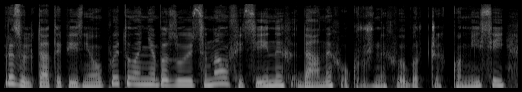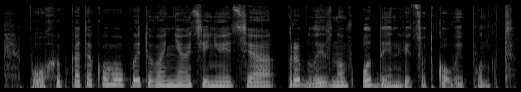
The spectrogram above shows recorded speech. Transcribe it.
Результати пізнього опитування базуються на офіційних даних окружних виборчих комісій. Похибка такого опитування оцінюється приблизно в 1 відсотковий пункт.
